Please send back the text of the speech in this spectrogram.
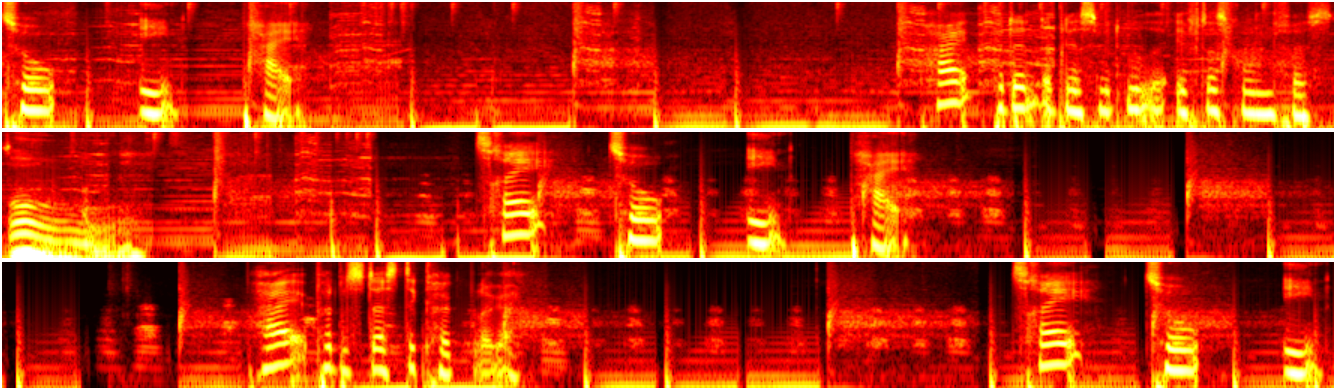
2, 1. Peg. Peg på den, der bliver smidt ud af efterskolen først. Uh. 3, 2, 1. pej. Pej på den største kokblokker. 3, 2, 1.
